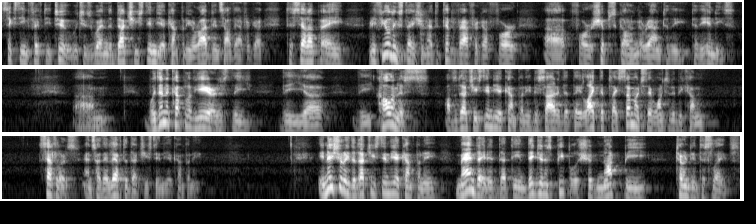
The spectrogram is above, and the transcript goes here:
1652, which is when the Dutch East India Company arrived in South Africa to set up a refueling station at the tip of Africa for, uh, for ships going around to the, to the Indies. Um, within a couple of years, the, the, uh, the colonists of the Dutch East India Company decided that they liked the place so much they wanted to become settlers, and so they left the Dutch East India Company. Initially, the Dutch East India Company mandated that the indigenous people should not be turned into slaves.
